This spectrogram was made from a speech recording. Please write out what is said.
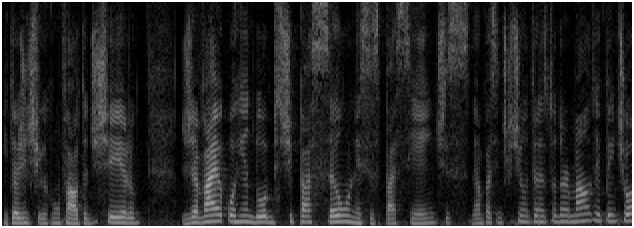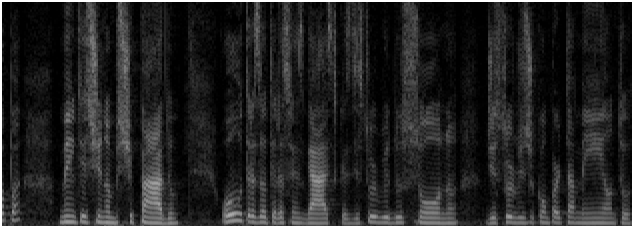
então a gente fica com falta de cheiro. Já vai ocorrendo obstipação nesses pacientes, né, um paciente que tinha um trânsito normal, de repente, opa, meu intestino obstipado. Outras alterações gástricas, distúrbio do sono, distúrbios de comportamento,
